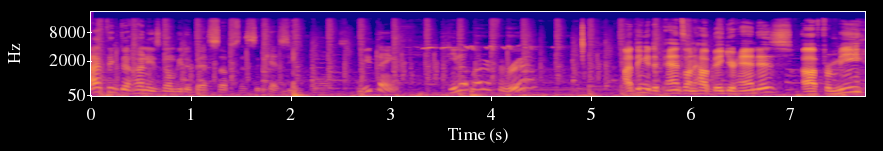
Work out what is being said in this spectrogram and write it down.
I think the honey is gonna be the best substance to catch these balls. You think peanut butter for real? I think it depends on how big your hand is. Uh, for me,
